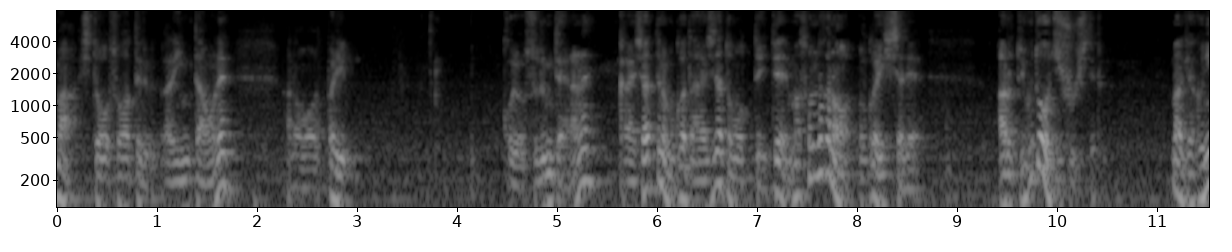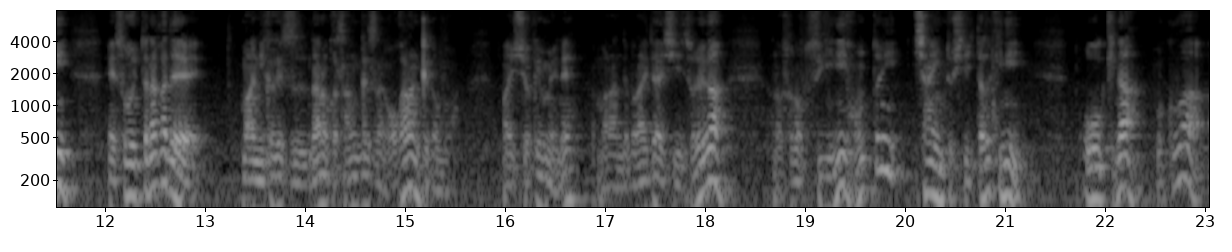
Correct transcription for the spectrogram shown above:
まあ、人を育てるインターンをねあのやっぱり雇用するみたいなね会社っていうのは僕は大事だと思っていて、まあ、その中の僕は一社であるということを自負してる、まあ、逆に、えそういった中で、まあ、2ヶ月なのか3ヶ月なのか分からんけども、まあ、一生懸命ね学んでもらいたいしそれがあのその次に本当に社員として行った時に大きな僕は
